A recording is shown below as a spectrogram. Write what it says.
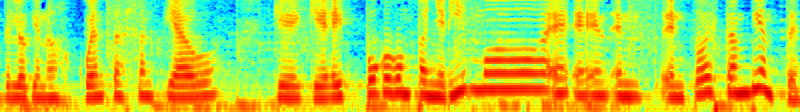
de lo que nos cuenta Santiago, que, que hay poco compañerismo en, en- en- todo este ambiente.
